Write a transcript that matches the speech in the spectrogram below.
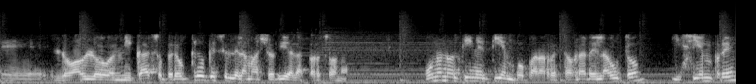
eh, lo hablo en mi caso, pero creo que es el de la mayoría de las personas. Uno no tiene tiempo para restaurar el auto y siempre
